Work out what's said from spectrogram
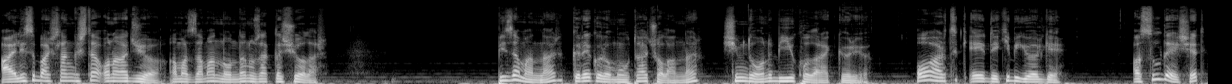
Ailesi başlangıçta ona acıyor ama zamanla ondan uzaklaşıyorlar. Bir zamanlar Gregor'a muhtaç olanlar şimdi onu bir yük olarak görüyor. O artık evdeki bir gölge. Asıl dehşet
